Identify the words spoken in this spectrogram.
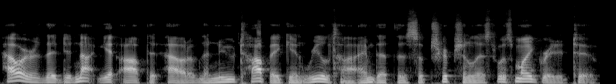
However, they did not get opted out of the new topic in real time that the subscription list was migrated to.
